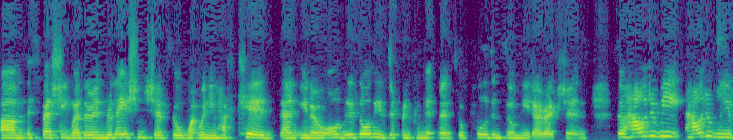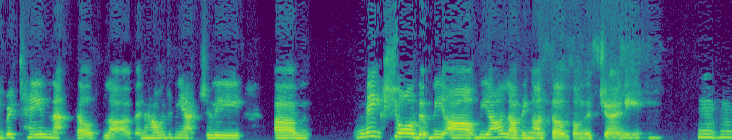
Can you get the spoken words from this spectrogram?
um, especially whether in relationships or when you have kids and you know all there's all these different commitments we're pulled in so many directions so how do we how do we retain that self-love and how do we actually um, make sure that we are we are loving ourselves on this journey mm-hmm.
